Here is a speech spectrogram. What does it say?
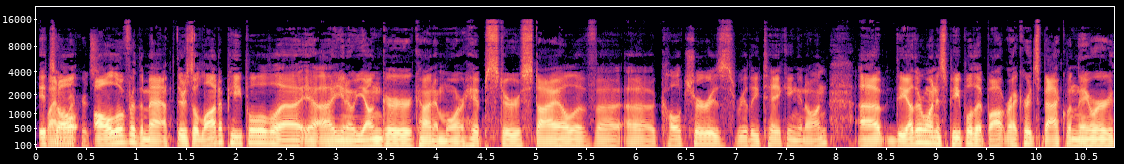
It's all records? all over the map. There's a lot of people, uh, uh, you know, younger, kind of more hipster style of uh, uh, culture is really taking it on. Uh, the other one is people that bought records back when they were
